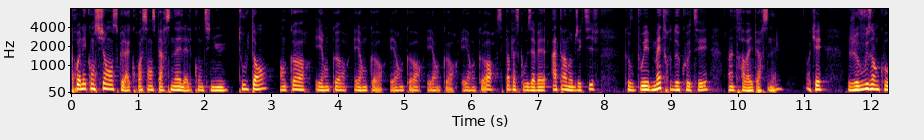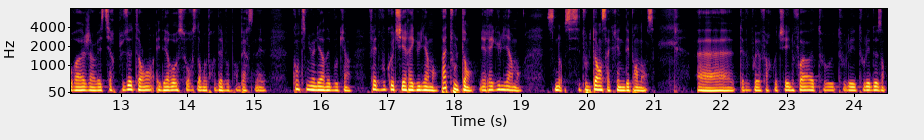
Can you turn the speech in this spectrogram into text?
prenez conscience que la croissance personnelle, elle continue tout le temps, encore et encore et encore et encore et encore et encore. C'est pas parce que vous avez atteint un objectif que vous pouvez mettre de côté un travail personnel. Ok Je vous encourage à investir plus de temps et des ressources dans votre développement personnel. Continuez à lire des bouquins. Faites-vous coacher régulièrement. Pas tout le temps, mais régulièrement. Sinon, si c'est tout le temps, ça crée une dépendance. Euh, peut-être vous pouvez faire coacher une fois tous, les, tous les deux ans.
